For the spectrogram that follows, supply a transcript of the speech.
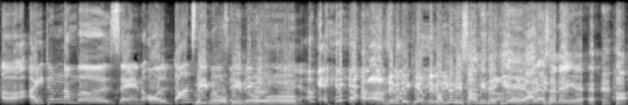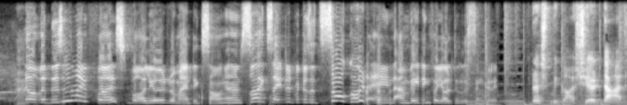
uh, item numbers and all dance We know, numbers we and- know. Yeah, yeah, okay. हमने भी देखी हमने भी हमने भी सामी देखी है यार ऐसा नहीं है हाँ no, but this is my first Bollywood romantic song and I'm so excited because it's so good and I'm waiting for y'all to listen to it. Rashmika shared that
